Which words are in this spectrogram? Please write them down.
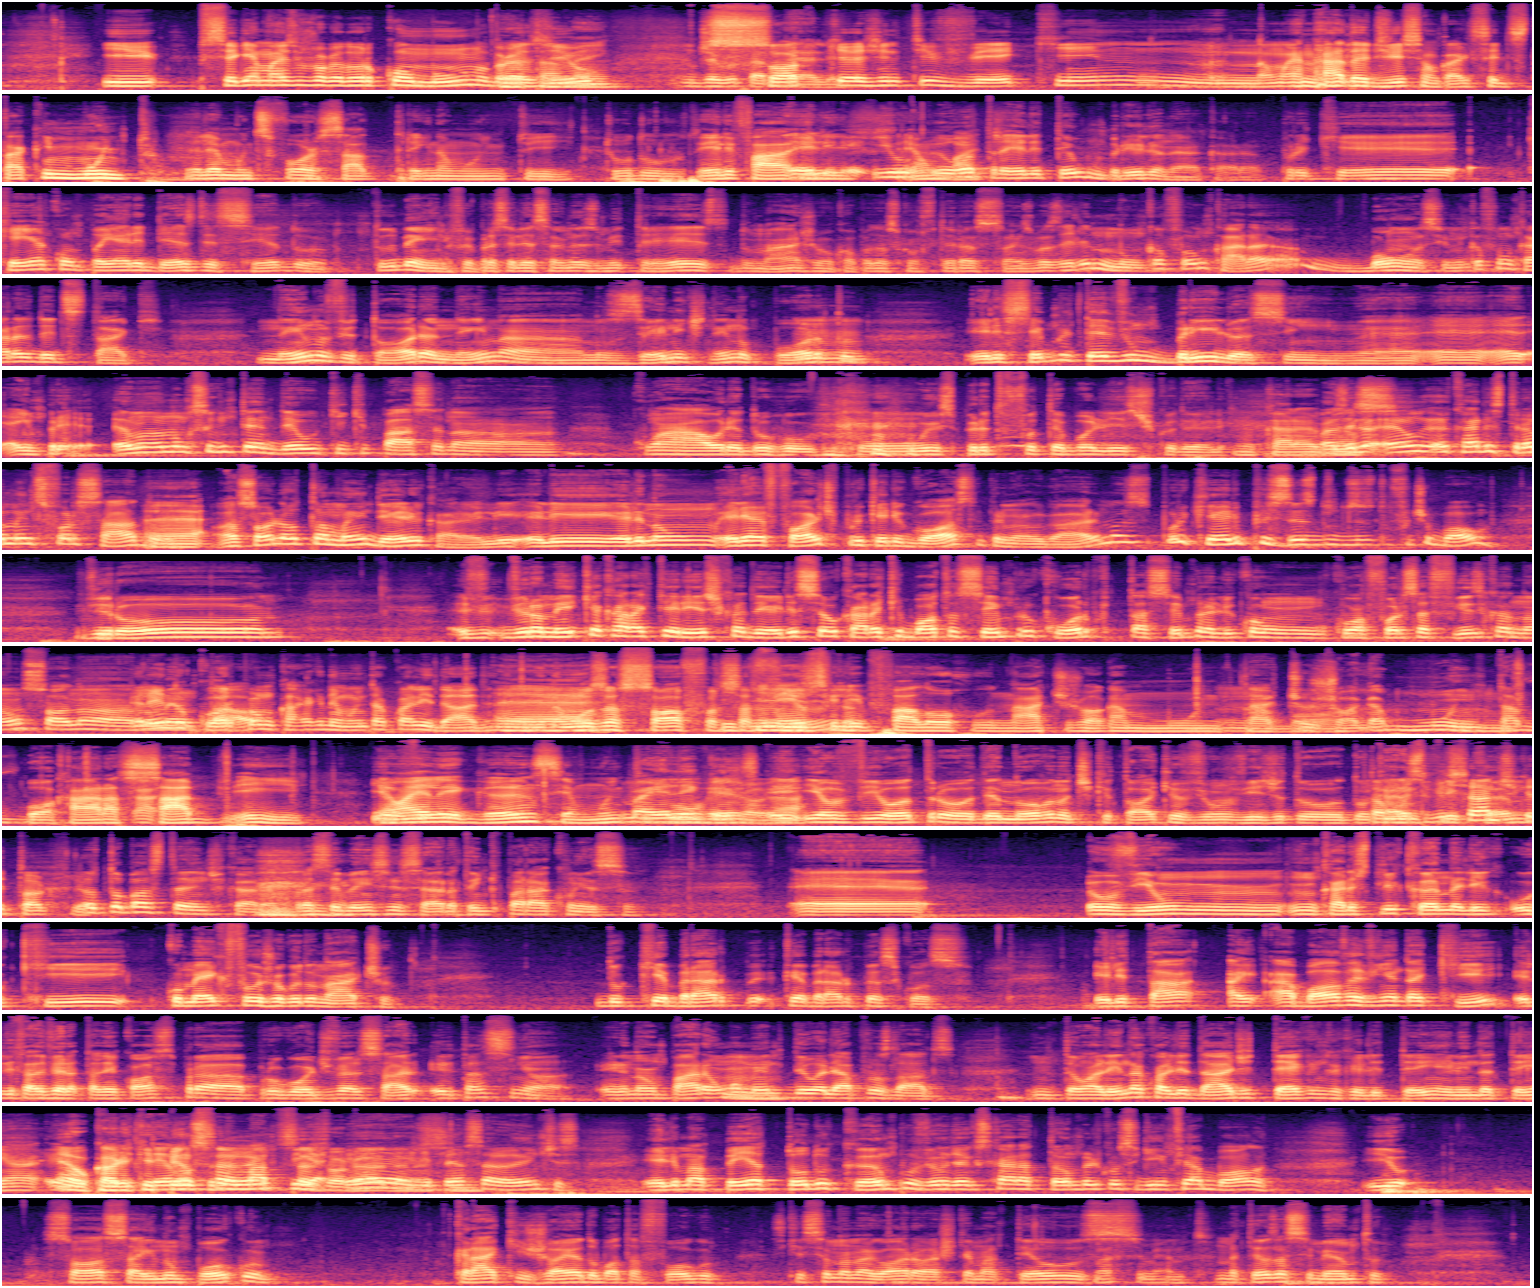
e seria mais um jogador comum no Eu Brasil, também. O Diego só Tardelli. que a gente vê que não é nada disso, é um cara que se destaca em muito. Ele é muito esforçado, treina muito e tudo. Ele faz. Ele, Ele, e o, é um e outra, ele tem um brilho, né, cara? Porque quem acompanha ele desde cedo, tudo bem, ele foi pra seleção em 2013, tudo mais, jogou a Copa das Confederações, mas ele nunca foi um cara bom, assim, nunca foi um cara de destaque. Nem no Vitória, nem na, no Zenit, nem no Porto. Uhum. Ele sempre teve um brilho, assim. É, é, é- é impre- eu, não, eu não consigo entender o que que passa na, com a áurea do Hulk, com o espírito futebolístico dele. Cara Mas bem- ele é um é um cara extremamente esforçado. É. Olha só olha o tamanho dele, cara. Ele, ele, ele não. Ele é forte porque ele gosta, em primeiro lugar, mas porque ele precisa do, do futebol. Virou. Vi- Virou meio que a característica dele ser o cara que bota sempre o corpo, que tá sempre ali com, com a força física, não só na, no Além do corpo, é um cara que tem muita qualidade, né? É. ele não usa só a força E que nem o física. Felipe falou, o Nath joga O muita bola. joga muita bola. O cara sabe. e é eu uma vi- elegância muito Uma bom ver elegância. jogar. E, e eu vi outro, de novo no TikTok, eu vi um vídeo do, do Tá cara muito viciado explicando. no TikTok, Felipe. Eu tô bastante, cara. Pra ser bem sincero, eu tenho que parar com isso. É, eu vi um, um cara explicando ali o que, como é que foi o jogo do Nacho. Do quebrar, quebrar o pescoço. Ele tá... A, a bola vai vir daqui, ele tá, tá de costas pra, pro gol adversário, ele tá assim, ó. Ele não para um momento de olhar pros lados. Então, além da qualidade técnica que ele tem, ele ainda tem a... ele- o cara que pensa antes da mapear- jogada, É, né? ele Sim. pensa antes. Ele mapeia todo o campo, vê onde é que os caras estão pra ele conseguir enfiar a bola. E só saindo um pouco, craque joia do Botafogo, esqueci o nome agora, eu acho que é Matheus... Nascimento. Matheus Nascimento.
